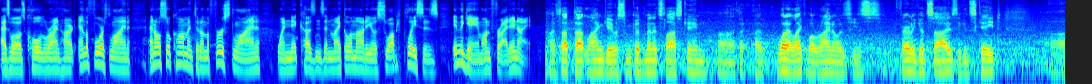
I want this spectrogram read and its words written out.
as well as Cole Reinhardt and the fourth line, and also commented on the first line when Nick Cousins and Michael Amadio swapped places in the game on Friday night. I thought that line gave us some good minutes last game. Uh, I I, what I like about Rhino is he's fairly good size. He can skate. Uh,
